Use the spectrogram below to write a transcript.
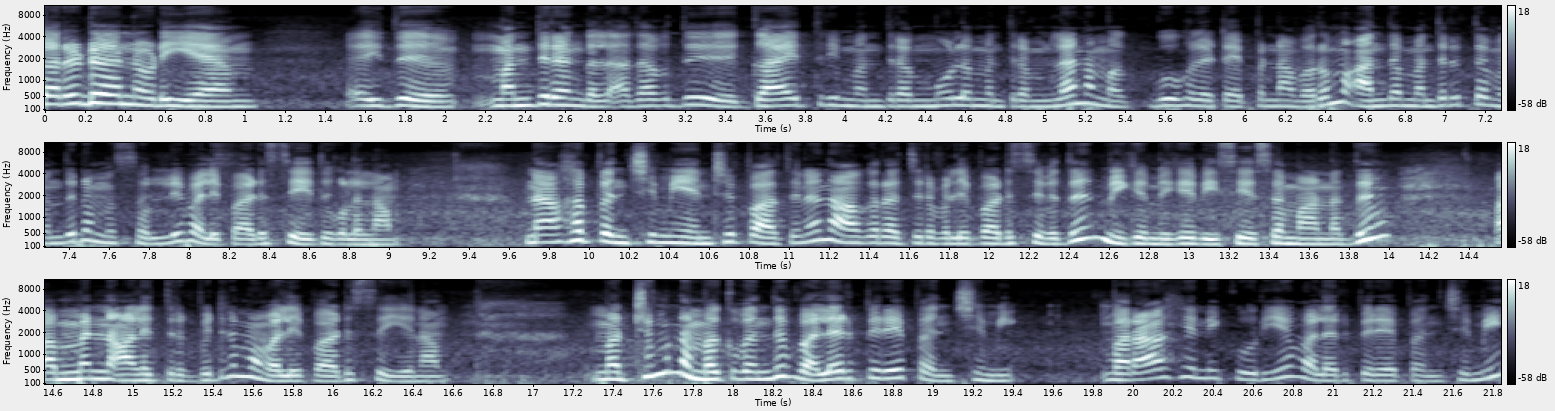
கருடனுடைய இது மந்திரங்கள் அதாவது காயத்ரி மந்திரம் மூல மந்திரம்லாம் நம்ம கூகுளில் டைப் பண்ணால் வரும். அந்த மந்திரத்தை வந்து நம்ம சொல்லி வழிபாடு செய்து கொள்ளலாம். நாகப்பஞ்சமி என்று பார்த்தீங்கன்னா நாகராஜர் வழிபாடு செய்வது மிக மிக விசேஷமானது. அம்மன் ஆலயத்திற்கு போயிட்டு நம்ம வழிபாடு செய்யலாம். மற்றும் நமக்கு வந்து வளர்பிறை பஞ்சமி வராகினிக்குரிய வளர்பிறை பஞ்சமி.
